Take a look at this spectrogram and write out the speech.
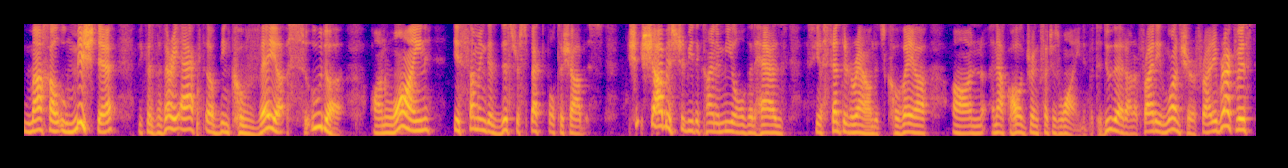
machal umishte because the very act of being koveya suuda on wine is something that's disrespectful to Shabbos. Shabbos should be the kind of meal that has you know centered around its koveya on an alcoholic drink such as wine. But to do that on a Friday lunch or a Friday breakfast,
